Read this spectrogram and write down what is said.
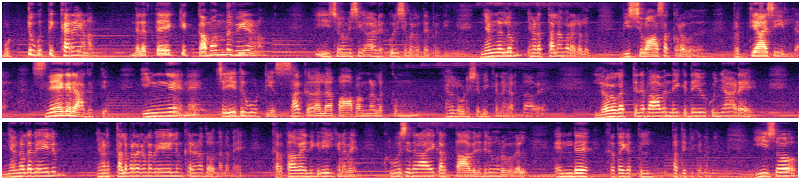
മുട്ടുകുത്തി കരയണം. നിലത്തേക്ക് കമന്ന് വീഴണം. ഈശോമിശികായുടെ കുരിശുമരണത്തെ പ്രതി. ഞങ്ങളും ഞങ്ങളുടെ തലമുറകളും വിശ്വാസക്കുറവ് പ്രത്യാശയില്ല സ്നേഹരാഗത്യം ഇങ്ങനെ ചെയ്തു കൂട്ടിയ സകല പാപങ്ങൾക്കും ഞങ്ങളോട് ക്ഷമിക്കണേ കർത്താവെ. ലോകത്തിന്റെ പാപം നീക്കി ദൈവ കുഞ്ഞാടെ. ഞങ്ങളുടെ മേലും ഞങ്ങളുടെ തലമുറകളുടെ മേലും കരുണ തോന്നണമേ. കർത്താവെ അനുഗ്രഹിക്കണമേ. ക്രൂശിതനായ കർത്താവിന്റെ തിരുമുറിവുകൾ എന്റെ ഹൃദയത്തിൽ പതിപ്പിക്കണമേ. ഈശോ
